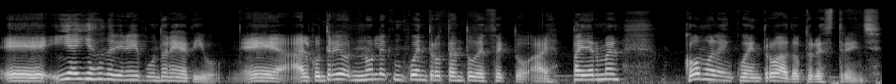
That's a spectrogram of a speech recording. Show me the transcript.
y ahí es donde viene mi punto negativo. al contrario, no le encuentro tanto defecto a Spider-Man cómo le encuentro a Doctor Strange.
